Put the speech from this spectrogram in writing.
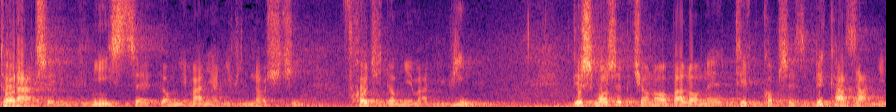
to raczej w miejsce domniemania niewinności wchodzi domniemanie winy, gdyż może być ono obalone tylko przez wykazanie,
